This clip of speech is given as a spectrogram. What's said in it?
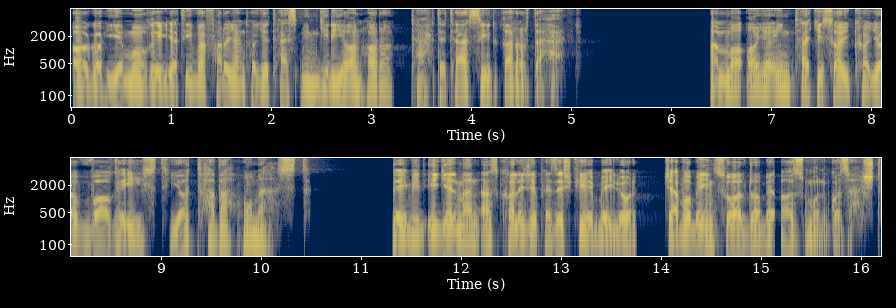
آگاهی موقعیتی و فرایندهای تصمیم گیری آنها را تحت تأثیر قرار دهد. اما آیا این تکیسایکایا واقعی است یا توهم است؟ دیوید ایگلمن از کالج پزشکی بیلور جواب این سوال را به آزمون گذاشت.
